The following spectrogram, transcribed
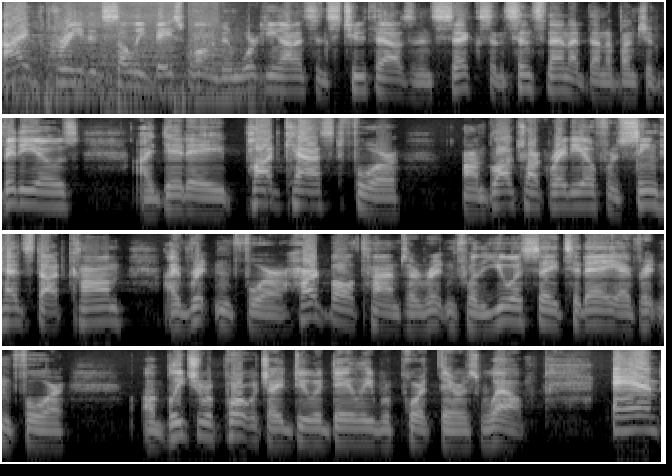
I've created Sully Baseball and I've been working on it since 2006. And since then, I've done a bunch of videos. I did a podcast for on Blog Talk Radio for seamheads.com. I've written for Hardball Times. I've written for the USA Today. I've written for a Bleacher Report, which I do a daily report there as well. And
